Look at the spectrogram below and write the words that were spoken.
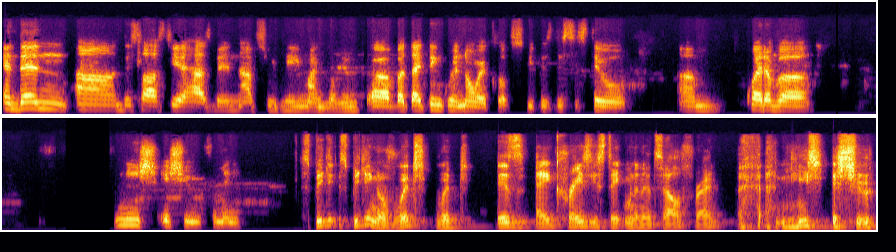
and then uh, this last year has been absolutely mind blowing. Uh, but I think we're nowhere close because this is still um, quite of a niche issue for many. Speaking speaking of which, which is a crazy statement in itself, right? niche issue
